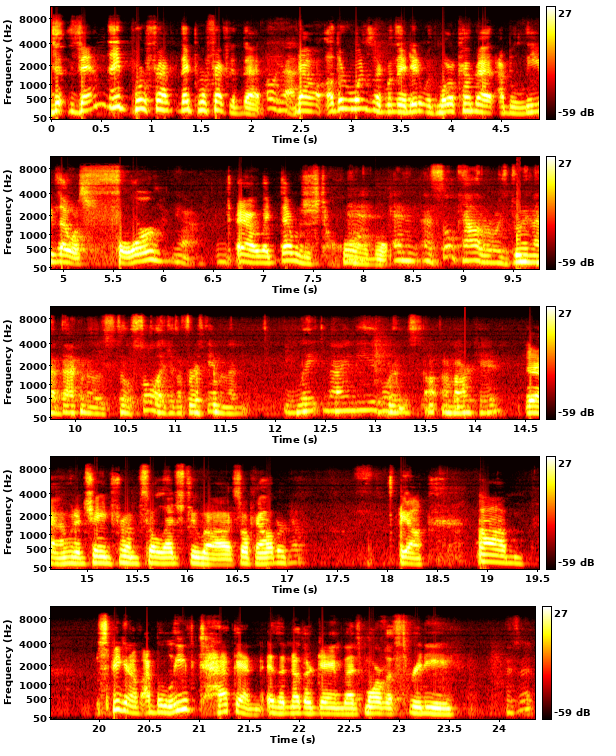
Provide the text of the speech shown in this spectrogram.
th- them they perfect they perfected that. Oh yeah, Now other ones like when they did it with Mortal Kombat, I believe that was four. yeah. Yeah, like that was just horrible. And, and, and Soul Calibur was doing that back when it was still Soul Edge, the first game, and then late '90s when it was on on arcade. Yeah, I'm gonna change from Soul Edge to uh, Soul Calibur. Yep. Yeah. Um, speaking of, I believe Tekken is another game that's more of a 3D. Is it?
